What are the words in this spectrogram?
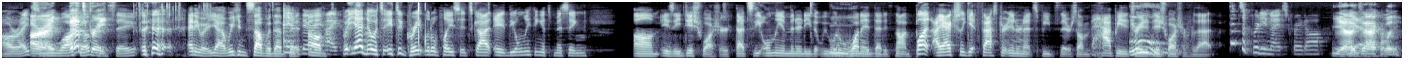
All right, All so right, you walk that's up great. and say. anyway, yeah, we can stop with that I bit. Um, but yeah, no, it's it's a great little place. It's got a, the only thing it's missing um is a dishwasher. That's the only amenity that we would have wanted that it's not. But I actually get faster internet speeds there, so I'm happy to trade Ooh. a dishwasher for that. That's a pretty nice trade off. Yeah, Yeah. exactly.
